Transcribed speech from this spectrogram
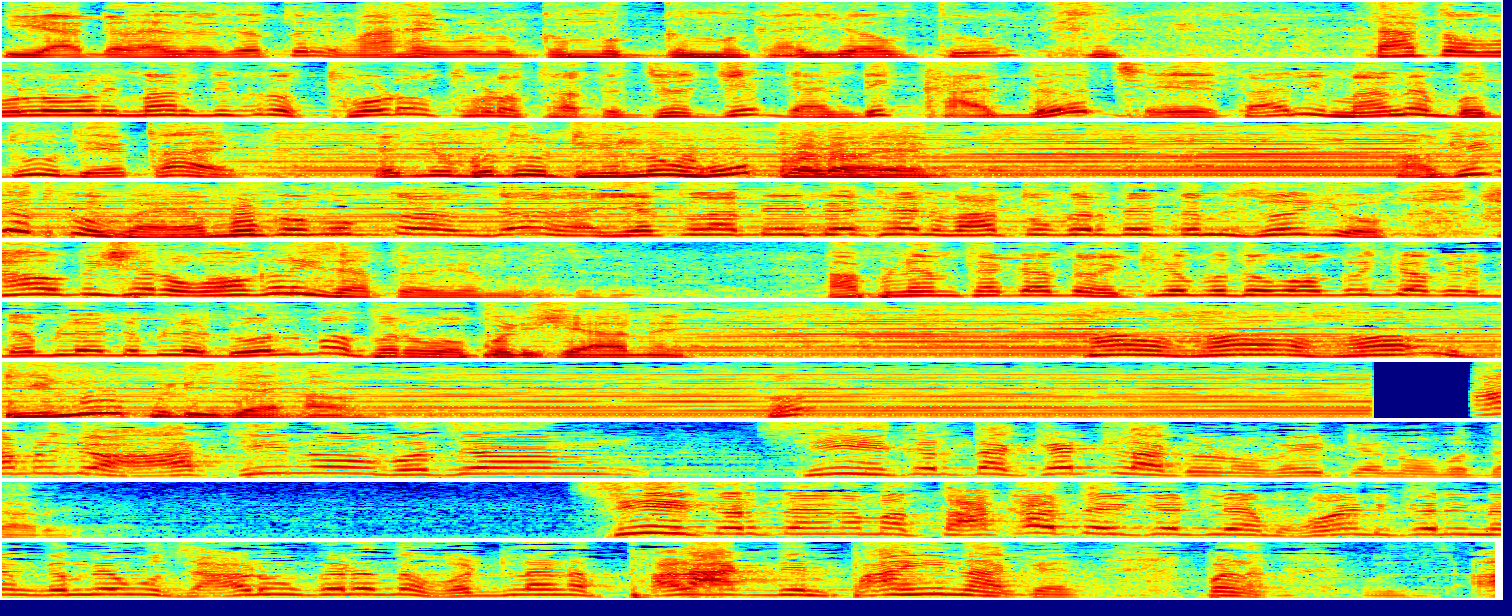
એ આગળ હાલ્યો જતો હોય, વાહે ઓલું ગમક ગમક હાલ્યું આવતું હોય. તા તો ઓલો વળી મારો દીકરો થોડો થોડો થતો. જે જે ગાંડી ખાધો છે, તારી માને બધું દેખાય. એટલું બધું ઢીલું હું પડે એમ. હકીકત કહું ભાઈ, અમુક અમુક તો એકલા બે બેઠા ને વાતો કરતા તમે જોજો. હાવ બિચારો ઓગળી જતો હોય એમ. આપણે એમ થતા તો એટલો બધો ઓગળી ગયો, આપણે ડબલે ડબલે ડોલમાં ભરવો પડશે આને. હાવ હાવ હાવ, ઢીલું પડી જાય હાવ. આપણે જો હાથી હાથીનો વજન સિંહ કરતા કેટલા ગણો વેટ એનો વધારે? સિંહ કરતા એનામાં તાકાત કેટલી? એમ હોઈન્ટ કરીને ગમે એવું ઝાડું કરે તો વડલાને ફળાક દઈને પાહી નાખે. પણ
